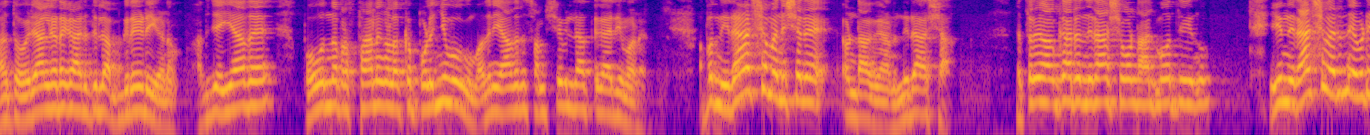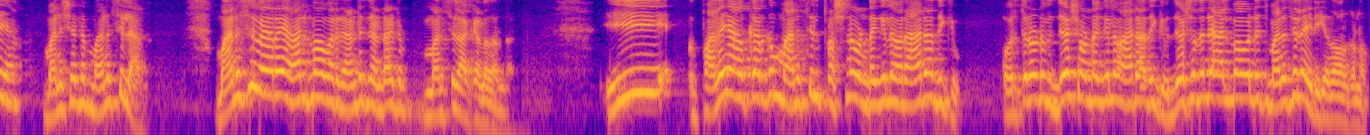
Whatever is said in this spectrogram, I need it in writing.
അത് തൊഴിലാളിയുടെ കാര്യത്തിൽ അപ്ഗ്രേഡ് ചെയ്യണം. അത് ചെയ്യാതെ പോകുന്ന പ്രസ്ഥാനങ്ങളൊക്കെ പൊളിഞ്ഞു പോകും. അതിന് യാതൊരു സംശയമില്ലാത്ത കാര്യമാണ്. അപ്പം നിരാശ മനുഷ്യനെ ഉണ്ടാകുകയാണ്. നിരാശ. എത്രയോ ആൾക്കാർ നിരാശ കൊണ്ട് ആത്മഹത്യ ചെയ്യുന്നു. ഈ നിരാശ വരുന്നത് എവിടെയാണ് മനുഷ്യന്റെ മനസ്സിലാണ്. മനസ്സ് വേറെ ആത്മാവ് വേറെ. രണ്ടും രണ്ടായിട്ട് മനസ്സിലാക്കേണ്ടതുണ്ട്. ഈ പല ആൾക്കാർക്കും മനസ്സിൽ പ്രശ്നമുണ്ടെങ്കിലും അവർ ആരാധിക്കും ഒരുത്തരോട് വിദ്വേഷം ഉണ്ടെങ്കിലും ആരാധിക്കും. വിദ്വേഷത്തിന്റെ ആത്മാവിന്റെ മനസ്സിലായിരിക്കുന്നത് ഓർക്കണം.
